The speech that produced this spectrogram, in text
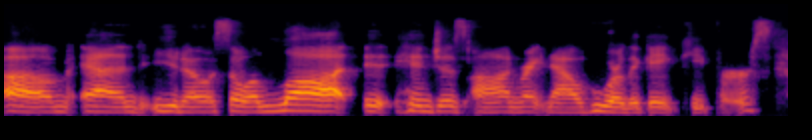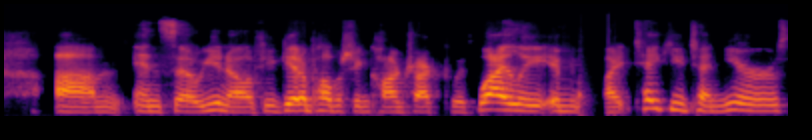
Um, and, you know, so a lot it hinges on right now who are the gatekeepers. Um, and so, you know, if you get a publishing contract with Wiley, it might take you 10 years,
